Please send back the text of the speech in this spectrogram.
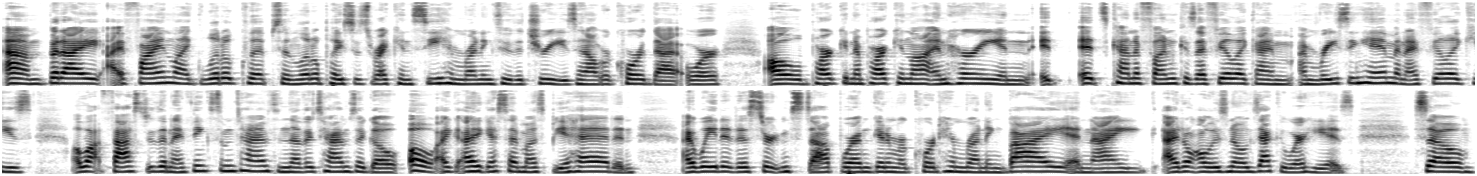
Um, but I, I find like little clips and little places where I can see him running through the trees and I'll record that or I'll park in a parking lot and hurry and it, it's kind of fun because I feel like I'm, I'm racing him and I feel like he's a lot faster than I think sometimes. And other times I go, oh, I, I guess I must be ahead. And I wait at a certain stop where I'm going to record him running by and I, I don't always know exactly where he is. So,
